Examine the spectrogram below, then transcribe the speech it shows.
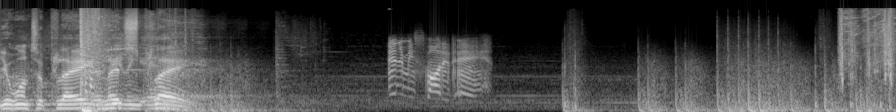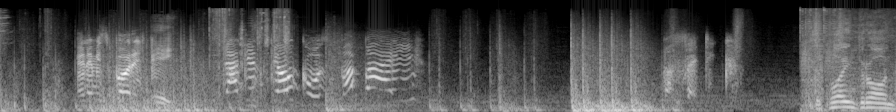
You want to play? Let's play. Enemy spotted A. Enemy spotted A. That is Yokos. Bye bye. Deploying drone.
